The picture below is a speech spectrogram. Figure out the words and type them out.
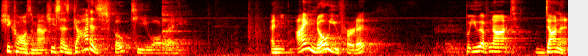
She calls him out. She says, God has spoke to you already. And I know you've heard it, but you have not done it.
